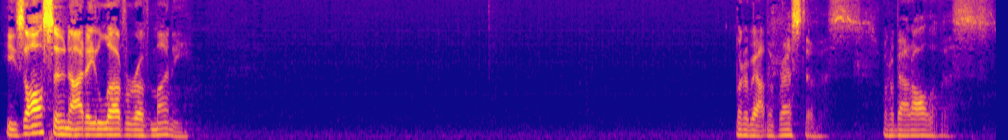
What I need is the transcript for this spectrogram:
He's also not a lover of money. What about the rest of us? What about all of us?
